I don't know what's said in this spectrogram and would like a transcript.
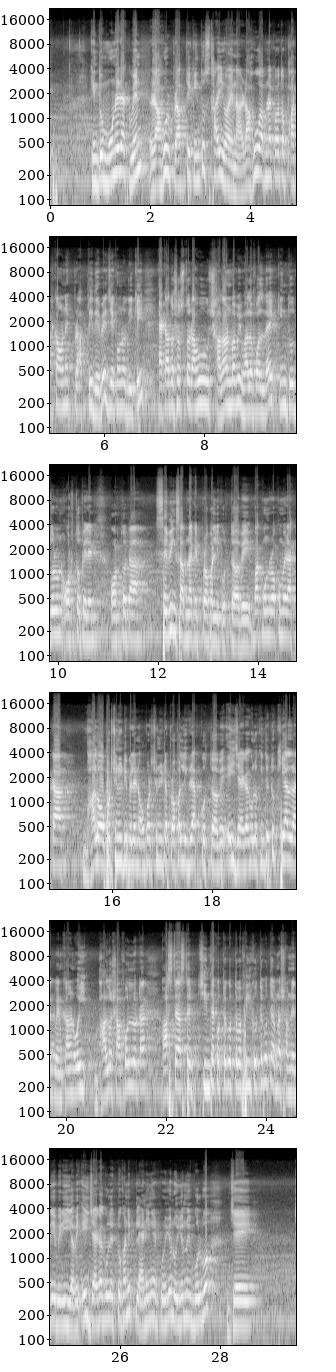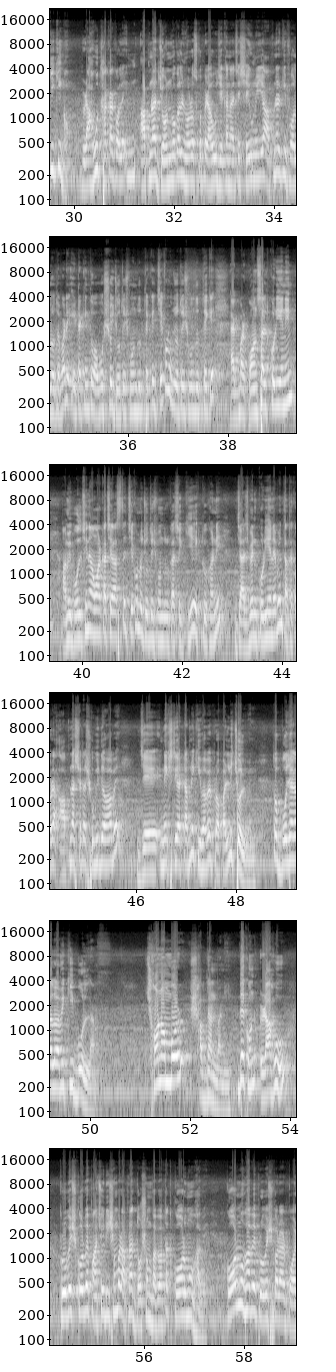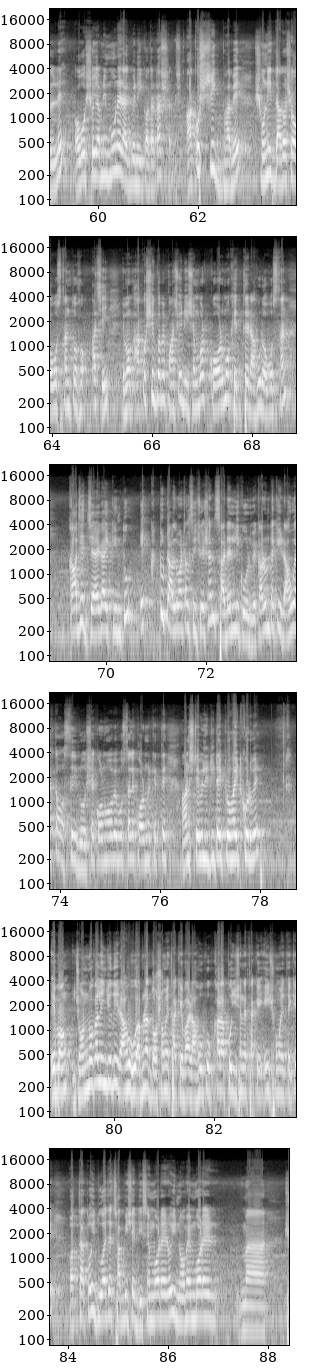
কিন্তু মনে রাখবেন, রাহুর প্রাপ্তি কিন্তু স্থায়ী হয় না। রাহু আপনাকে হয়তো ফাটকা অনেক প্রাপ্তি দেবে যে কোনো দিকেই। একাদশস্থ রাহু সাধারণভাবেই ভালো ফল দেয়, কিন্তু ধরুন অর্থ পেলেন, অর্থটা সেভিংস আপনাকে প্রপারলি করতে হবে বা কোনো রকমের একটা ভালো অপরচুনিটি পেলেন অপরচুনিটিটা প্রপারলি গ্র্যাপ করতে হবে, এই জায়গাগুলো কিন্তু একটু খেয়াল রাখবেন। কারণ ওই ভালো সাফল্যটা আস্তে আস্তে চিন্তা করতে করতে বা ফিল করতে করতে আপনার সামনে দিয়ে বেরিয়ে যাবে। এই জায়গাগুলো একটুখানি প্ল্যানিংয়ের প্রয়োজন, ওই জন্যই বলব যে, কী কি রাহু থাকাকালীন আপনার জন্মকালীন হরস্কোপে রাহু যেখানে আছে সেই অনুযায়ী আপনার কি ফল হতে পারে? এটা কিন্তু অবশ্যই জ্যোতিষ বন্ধুর থেকে যে কোনো জ্যোতিষ বন্ধুর থেকে একবার কনসাল্ট করিয়ে নিন। আমি বলছি না আমার কাছে আসতে যে কোনো জ্যোতিষ বন্ধুর কাছে গিয়ে একটুখানি জাজমেন্ট করিয়ে নেবেন, তাতে করে আপনার সেটা সুবিধে হবে যে নেক্সট ইয়ারটা আপনি কীভাবে প্রপারলি চলবেন। তো বোঝা গেল আমি কি বললাম। ছ নম্বর, সাবধানবাণী। দেখুন, রাহু প্রবেশ করবে পাঁচই ডিসেম্বর আপনার দশমভাবে অর্থাৎ কর্মভাবে। কর্মভাবে প্রবেশ করার পরলে অবশ্যই আপনি মনে রাখবেন এই কথাটা আকস্মিকভাবে শনির দ্বাদশে অবস্থান তো আছেই এবং আকস্মিকভাবে পাঁচই ডিসেম্বর কর্মক্ষেত্রে রাহুর অবস্থান, কাজের জায়গায় কিন্তু একটু টালমাটাল সিচুয়েশান সাডেনলি করবে। কারণটা কি? রাহু একটা অস্থির গ্রহ, সে কর্মভাবে বসতে কর্মের ক্ষেত্রে আনস্টেবিলিটিটাই প্রোভাইড করবে। এবং জন্মকালীন যদি রাহু আপনার দশমে থাকে বা রাহু খুব খারাপ পজিশনে থাকে এই সময় থেকে, অর্থাৎ ওই দু হাজার ছাব্বিশের ডিসেম্বরের, ওই নভেম্বরের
